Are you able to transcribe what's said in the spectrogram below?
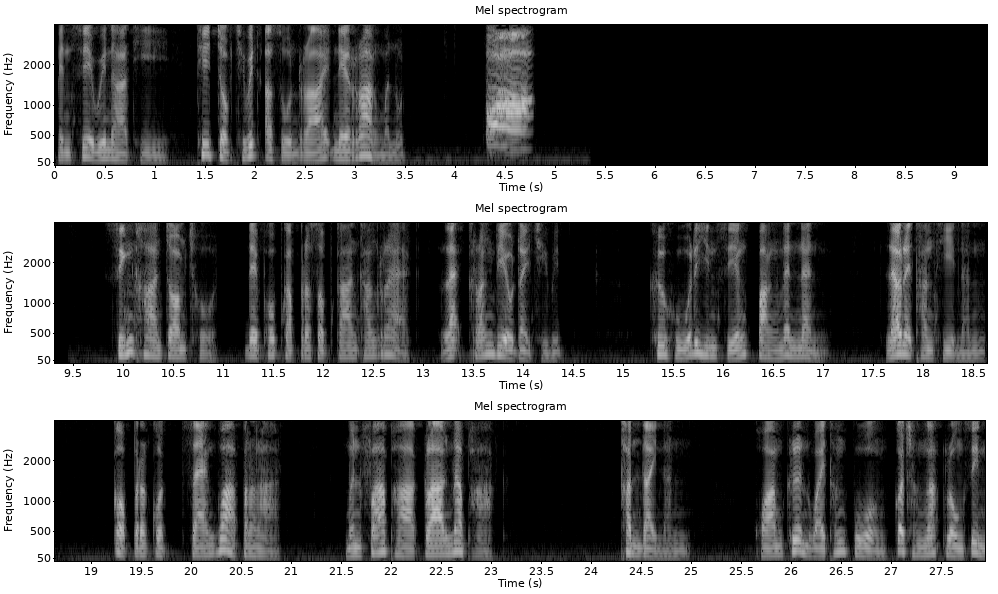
เป็นเสี้ยววินาทีที่จบชีวิตอสูรร้ายในร่างมนุษย์สิงคานจอมโฉดได้พบกับประสบการณ์ครั้งแรกและครั้งเดียวในชีวิต คือหูได้ยินเสียงปังแน่น ๆ แล้วในทันทีนั้น ก็ปรากฏแสงว่าประหลาด เหมือนฟ้าผ่ากลางหน้าผากทันใดนั้น ความเคลื่อนไหวทั้งปวงก็ชะงักลงสิ้น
